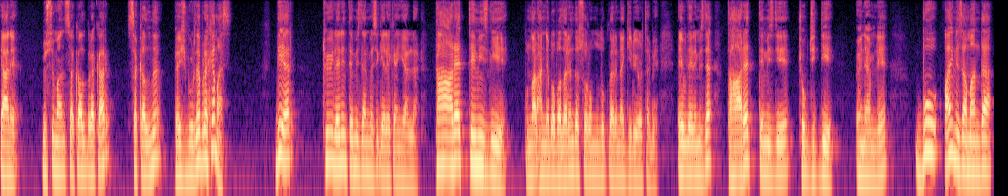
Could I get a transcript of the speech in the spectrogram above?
Yani Müslüman sakal bırakar, sakalını pejmurde bırakamaz. Diğer tüylerin temizlenmesi gereken yerler. Taharet temizliği. Bunlar anne babaların da sorumluluklarına giriyor tabi. Evlerimizde taharet temizliği çok ciddi, önemli. Bu aynı zamanda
